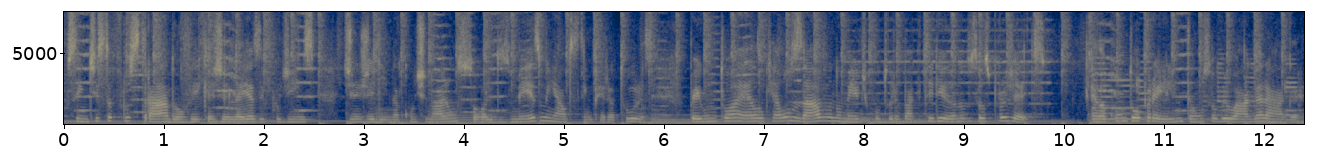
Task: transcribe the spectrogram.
o cientista frustrado ao ver que as geleias e pudins de Angelina continuaram sólidos mesmo em altas temperaturas, perguntou a ela o que ela usava no meio de cultura bacteriana dos seus projetos. Ela contou para ele então sobre o agar-agar,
